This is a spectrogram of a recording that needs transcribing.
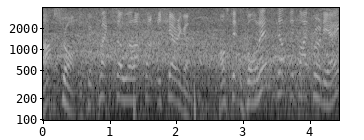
Armstrong has been flanked so well up front with Sheringham. Austin's ball in, dealt with by Prunier.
